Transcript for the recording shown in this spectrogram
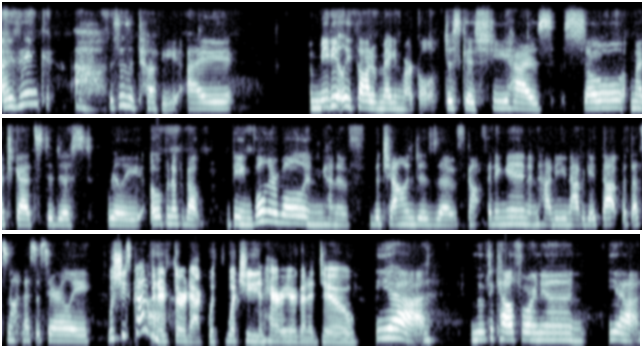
I think oh, this is a toughie. I immediately thought of Meghan Markle just because she has so much guts to just really open up about being vulnerable and kind of the challenges of not fitting in and how do you navigate that. But that's not necessarily. Well, she's kind of in her uh, third act with what she and Harry are going to do. Yeah. Move to California and yeah.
